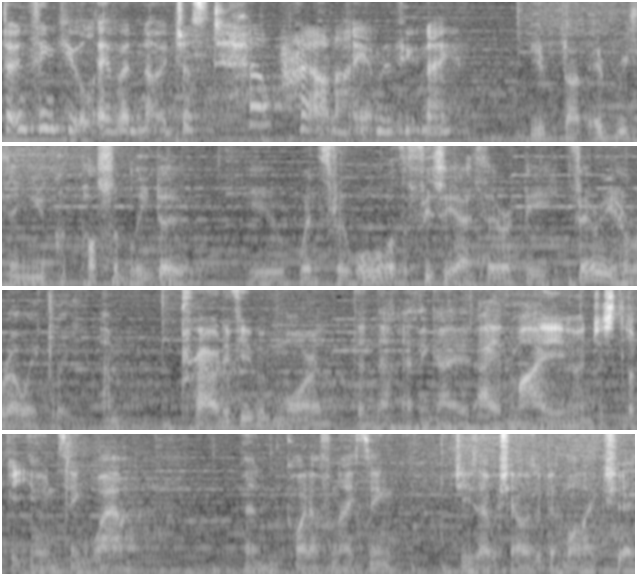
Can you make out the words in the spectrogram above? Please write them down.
don't think you'll ever know just how proud I am of you, Nathan. You've done everything you could possibly do. You went through all of the physiotherapy very heroically. I'm proud of you, but more than that, I think I, I admire you and just look at you and think, wow. And quite often I think, geez, I wish I was a bit more like Shay.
